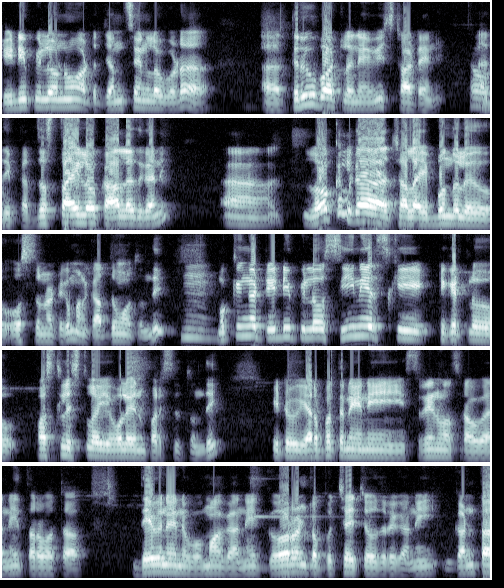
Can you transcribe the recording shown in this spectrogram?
టీడీపీలోను అటు జనసేనలో కూడా తిరుగుబాట్లు అనేవి స్టార్ట్ అయినాయి. అది పెద్ద స్థాయిలో కాలేదు కానీ లోకల్గా చాలా ఇబ్బందులు వస్తున్నట్టుగా మనకు అర్థమవుతుంది. ముఖ్యంగా టీడీపీలో సీనియర్స్కి టికెట్లు ఫస్ట్ లిస్ట్లో ఇవ్వలేని పరిస్థితి ఉంది. ఇటు ఎరపతినేని శ్రీనివాసరావు కానీ తర్వాత దేవినేని ఉమా కానీ గోరంట్ల బుచ్చయ్య చౌదరి కానీ గంటా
